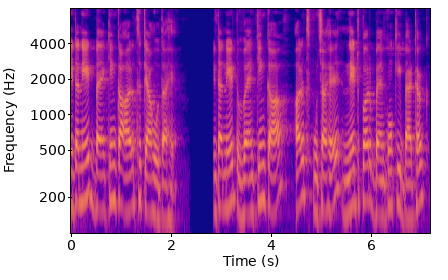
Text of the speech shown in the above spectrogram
इंटरनेट बैंकिंग का अर्थ क्या होता है? इंटरनेट बैंकिंग का अर्थ पूछा है, नेट पर बैंकों की बैठक,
